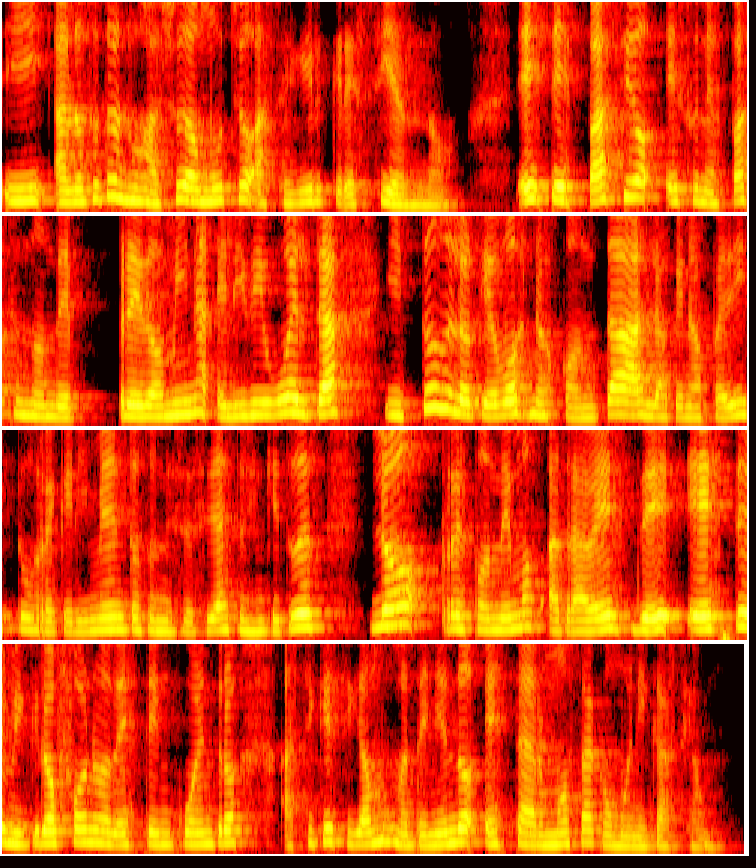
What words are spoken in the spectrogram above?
y a nosotros nos ayuda mucho a seguir creciendo. Este espacio es un espacio en donde predomina el ida y vuelta y todo lo que vos nos contás, lo que nos pedís, tus requerimientos, tus necesidades, tus inquietudes, lo respondemos a través de este micrófono, de este encuentro, así que sigamos manteniendo esta hermosa comunicación.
